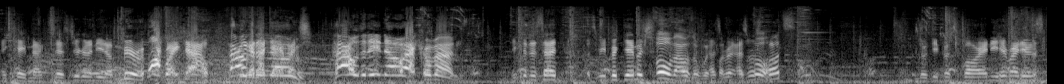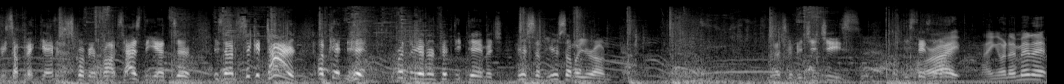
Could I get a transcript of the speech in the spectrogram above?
And K-Mac says you're gonna need a miracle What? right now. How Look at the damage. How did he know Aquaman? He's in his head. That's gonna be big damage. Oh, that was a whip. As, as Oh. response. No defensive bar, and any hit right here. This will be some big damage. Scorpion Procs has the answer. He said, I'm sick and tired of getting hit for 350 damage. Here's some, here's some of your own. That's gonna be GG's. He stays All alive. hang on a minute.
